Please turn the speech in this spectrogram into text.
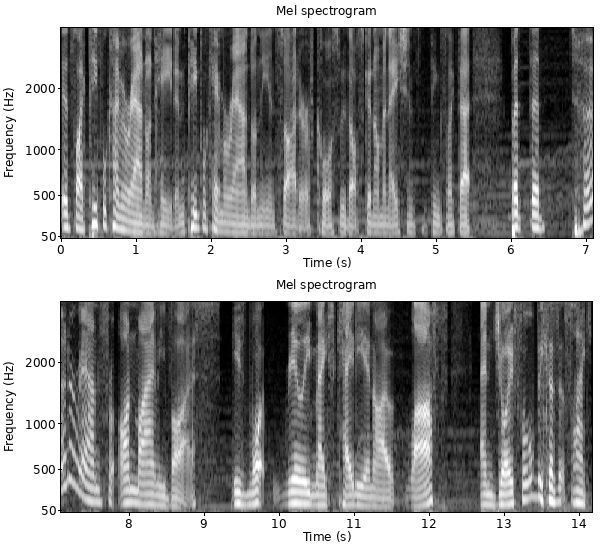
it's like people came around on Heat, and people came around on The Insider, of course, with Oscar nominations and things like that. But the turnaround for on Miami Vice is what really makes Katie and I laugh and joyful because it's like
